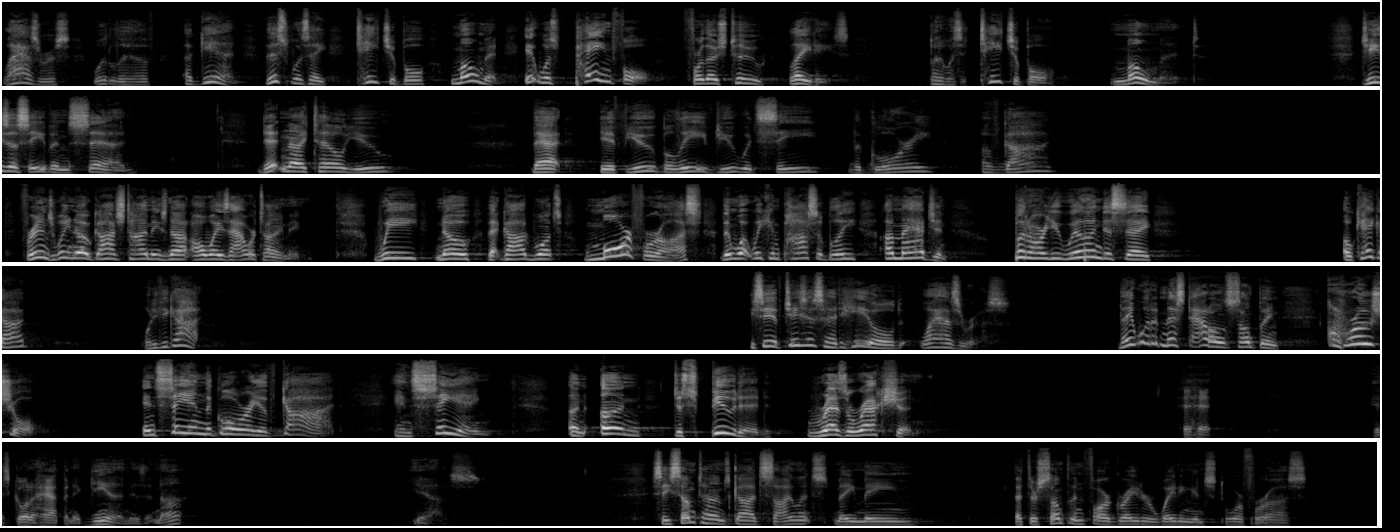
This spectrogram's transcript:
Lazarus would live again. This was a teachable moment. It was painful for those two ladies, but it was a teachable moment. Jesus even said, Didn't I tell you that if you believed, you would see the glory of God? Friends, we know God's timing is not always our timing. We know that God wants more for us than what we can possibly imagine. But are you willing to say, okay, God, what have you got? You see, if Jesus had healed Lazarus, they would have missed out on something crucial in seeing the glory of God, in seeing an undisputed resurrection. it's going to happen again, is it not? Yes. See, sometimes God's silence may mean that there's something far greater waiting in store for us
